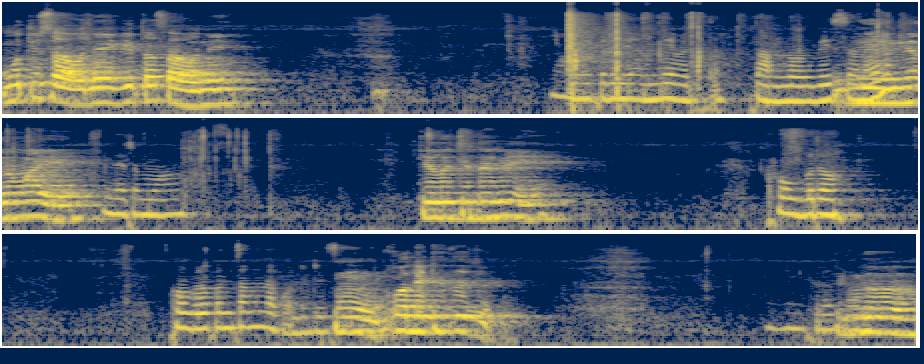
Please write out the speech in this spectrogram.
मोती गीता हा, इकडे आणले वाटतं. तांदूळ बेसन आहे. निर्मा आहे. निर्मा. तेलाची आहे. खोबरं. खोबरं पण चांगल्या क्वालिटीचं. क्वालिटीच तिकडं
